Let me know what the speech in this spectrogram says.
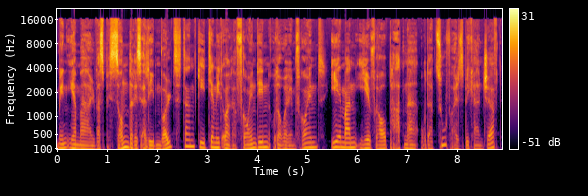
Wenn ihr mal was Besonderes erleben wollt, dann geht ihr mit eurer Freundin oder eurem Freund, Ehemann, Ehefrau, Partner oder Zufallsbekanntschaft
